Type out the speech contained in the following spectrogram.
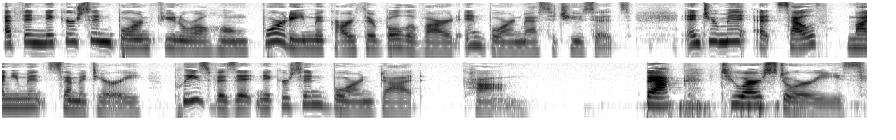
at the Nickerson Bourne Funeral Home, 40 MacArthur Boulevard in Bourne, Massachusetts. Interment at South Monument Cemetery. Please visit nickersonbourne.com. Back to our stories.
